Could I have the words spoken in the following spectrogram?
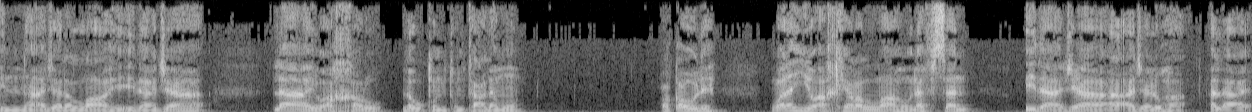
إن أجل الله إذا جاء لا يؤخر لو كنتم تعلمون وقوله ولن يؤخر الله نفسا إذا جاء أجلها الآية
